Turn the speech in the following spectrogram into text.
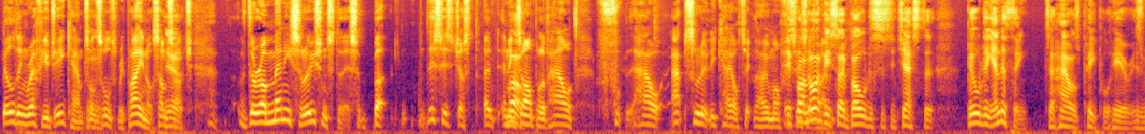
building refugee camps mm. on Salisbury Plain or some yeah. such. There are many solutions to this, but this is just a, an well, example of how how absolutely chaotic the Home Office if is. If I might be so bold as to suggest that building anything to house people here is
